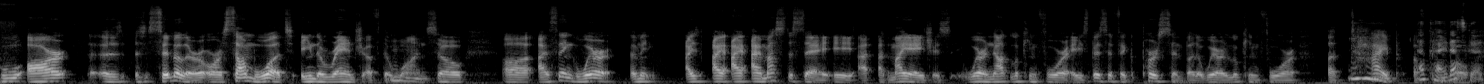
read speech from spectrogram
who are uh, similar or somewhat in the range of the one. So uh, I think we're. I mean. I, I, I must say, at- my age, is we're not looking for a specific person, but we are looking for a type of Okay, people. that's good.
